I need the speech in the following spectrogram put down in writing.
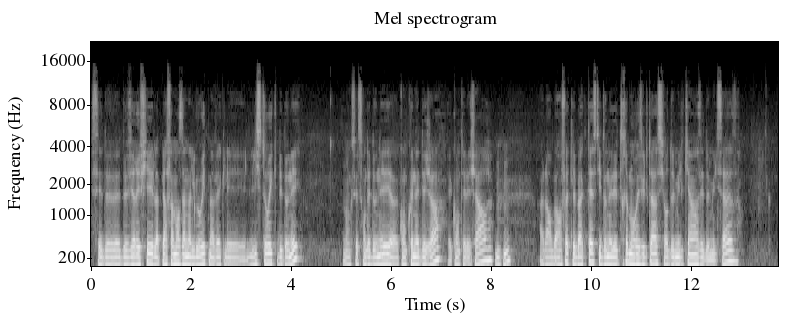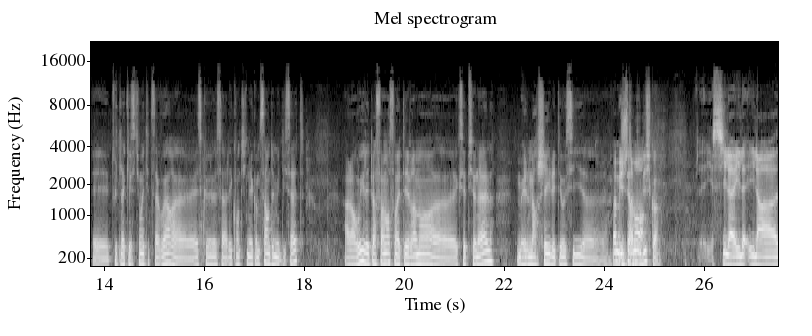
c'est de, de vérifier la performance d'un algorithme avec l'historique des données. Donc ce sont des données euh, qu'on connaît déjà et qu'on télécharge. Mhm. Alors bah, en fait les backtests ils donnaient des très bons résultats sur 2015 et 2016. Et toute la question était de savoir euh, est-ce que ça allait continuer comme ça en 2017. Alors oui les performances ont été vraiment euh, exceptionnelles, mais le marché il était aussi Ouais, mais hyper justement- bullish, quoi. S'il a, il, a- il a,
